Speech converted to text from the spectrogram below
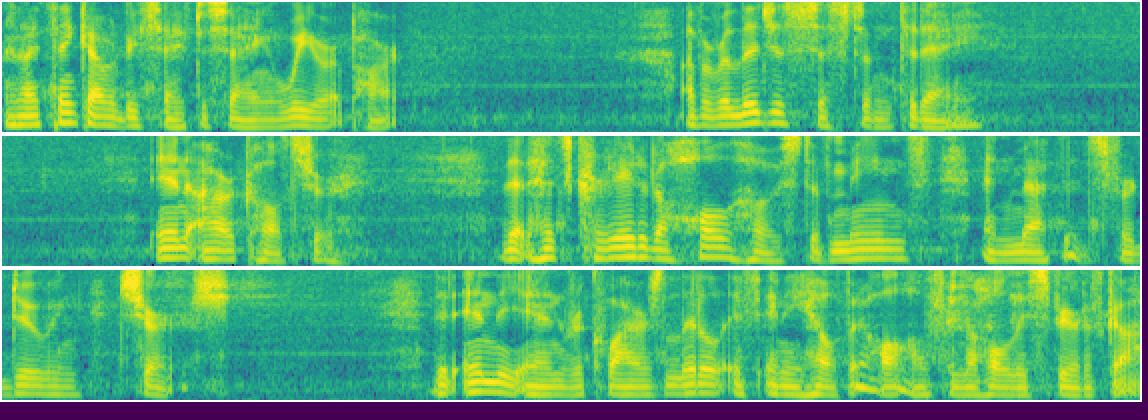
and I think I would be safe to saying we are a part of a religious system today in our culture that has created a whole host of means and methods for doing church that in the end requires little, if any, help at all from the Holy Spirit of God.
